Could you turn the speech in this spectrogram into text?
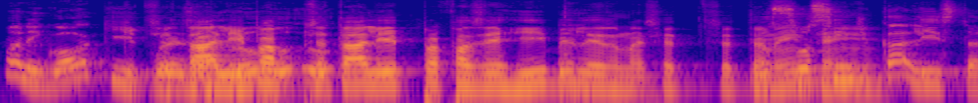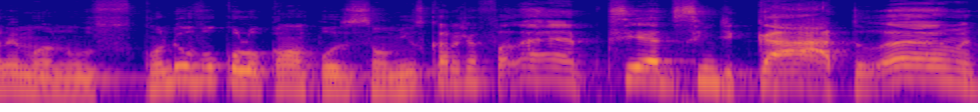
Mano, igual aqui, por Você exemplo. tá, ali pra, eu- você eu- tá ali pra fazer rir, beleza, mas você, você Eu também sou tem. sindicalista, né, mano? Os- quando eu vou colocar uma posição minha, os caras já falam, é, porque você é do sindicato. É, mas...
